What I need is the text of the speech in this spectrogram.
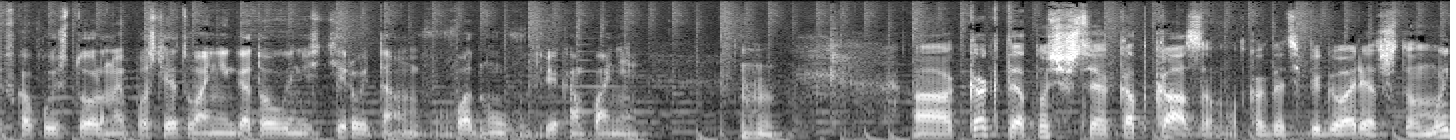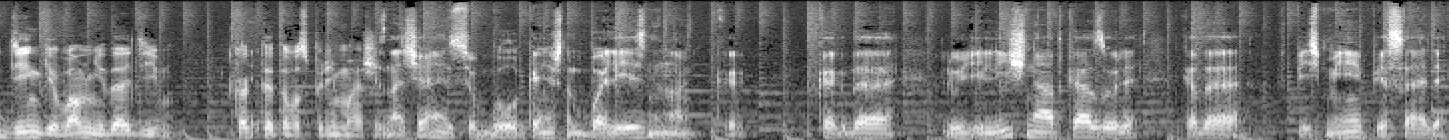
в какую сторону, и после этого они готовы инвестировать там в одну, в две компании. Угу. А как ты относишься к отказам, вот когда тебе говорят, что мы деньги вам не дадим? Как ты это воспринимаешь? Изначально все было, конечно, болезненно, когда люди лично отказывали, когда в письме писали.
